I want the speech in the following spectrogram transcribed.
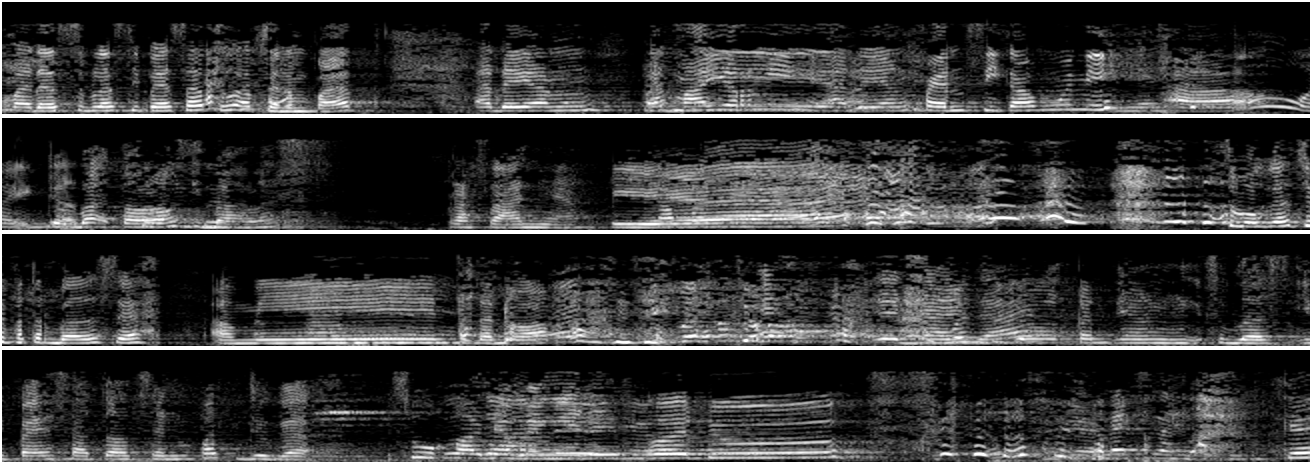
kepada 11 IPS 1 absen 4. Ada yang admire nih, ada yang fancy kamu nih. Oh my god. Coba tolong dibalas perasaannya. Iya. Semoga cepat terbalas ya. Amin. Kita doakan. Ya jangan-jangan yang 11 IPS 1 absen 4 juga suka dia mengirim. Waduh. Oke, next next. Oke,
